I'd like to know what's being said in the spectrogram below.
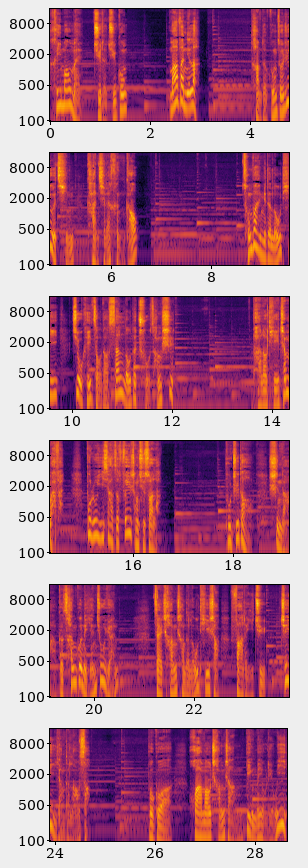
黑猫们鞠了鞠躬，麻烦您了。他们的工作热情看起来很高。从外面的楼梯就可以走到三楼的储藏室。爬楼梯真麻烦，不如一下子飞上去算了。不知道是哪个参观的研究员，在长长的楼梯上发了一句这样的牢骚。不过花猫厂长并没有留意，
